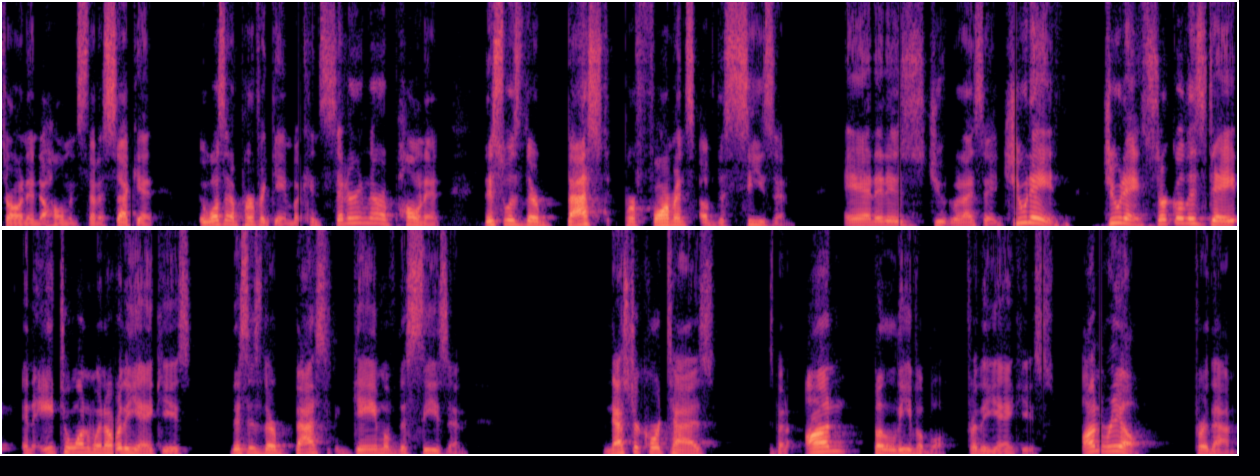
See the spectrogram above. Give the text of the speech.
throwing into home instead of second. It wasn't a perfect game, but considering their opponent, this was their best performance of the season. And it is June, when I say June 8th, June 8th, circle this date, an 8 to 1 win over the Yankees. This is their best game of the season. Nestor Cortes has been unbelievable for the Yankees. Unreal for them.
